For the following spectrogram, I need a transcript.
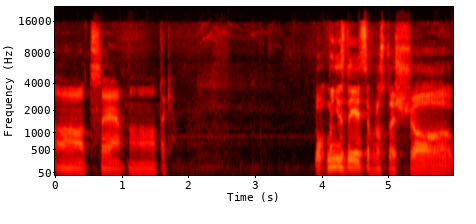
е, це е, таке? Ну, мені здається, просто що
